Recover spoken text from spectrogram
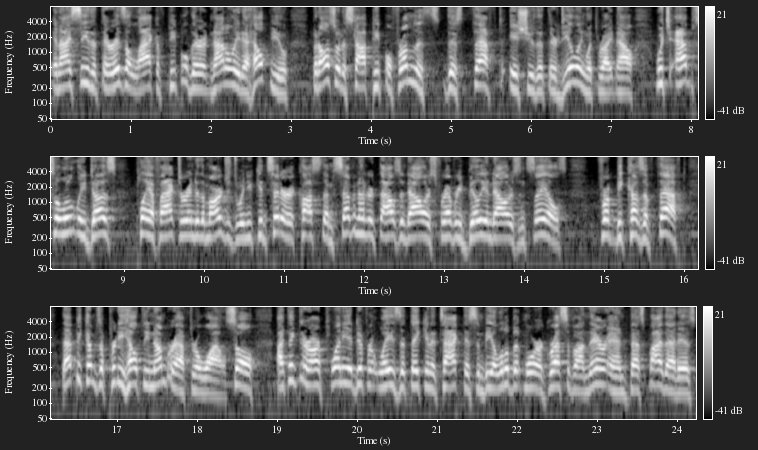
and I see that there is a lack of people there not only to help you, but also to stop people from this, this theft issue that they're dealing with right now, which absolutely does play a factor into the margins when you consider it costs them $700,000 for every billion dollars in sales for, because of theft that becomes a pretty healthy number after a while. So I think there are plenty of different ways that they can attack this and be a little bit more aggressive on their end, Best Buy that is,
